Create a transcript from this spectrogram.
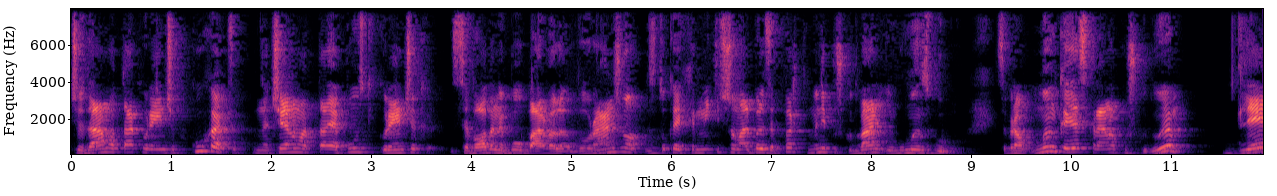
če damo ta korenček kuhati, načeloma ta japonski korenček se voda ne bo obarvala v oranžno, zato je hermetično malo bolj zaprt, manj je poškodovan in bo manj zgubil. Se pravi, manj, kaj jaz hrano poškodujem, dlje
